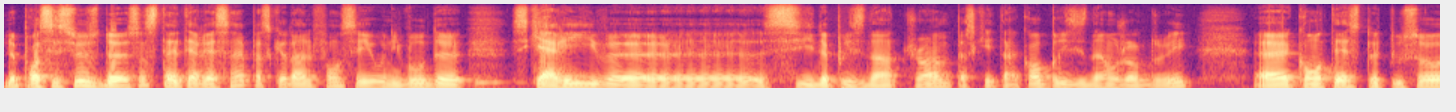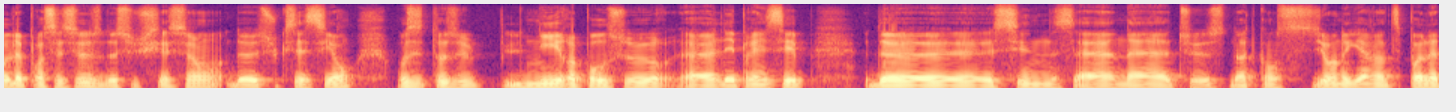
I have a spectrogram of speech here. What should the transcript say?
Le processus de... Ça, c'est intéressant parce que dans le fond, c'est au niveau de ce qui arrive euh, si le président Trump, parce qu'il est encore président aujourd'hui, euh, conteste tout ça. Le processus de succession, de succession aux États-Unis repose sur les principes de Cincinnatus. Notre Constitution ne garantit pas la,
